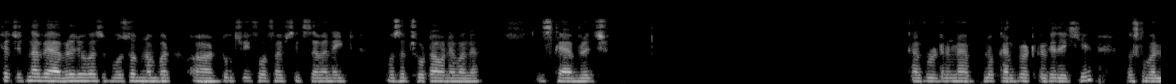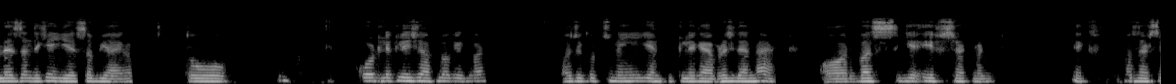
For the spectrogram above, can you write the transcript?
इसका जितना भी एवरेज होगा, वो सब number two three four five six seven eight वो सब छोटा होने वाला है इसका एवरेज कैलकुलेटर में आप लोग कैलकुलेट करके देखिए, उसके बाद लेस देन देखिए, ये सब भी आएगा। तो कोड लिख लीजिए आप लोग एक बार, और जो कुछ नहीं, ये इनपुट लेके एवरेज देना है, और बस ये इफ़ स्टेटमेंट एक बस दैट्स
